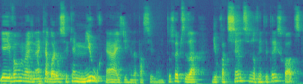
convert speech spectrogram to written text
E aí vamos imaginar que agora você quer mil reais de renda passiva. Então você vai precisar de 493 cotas,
